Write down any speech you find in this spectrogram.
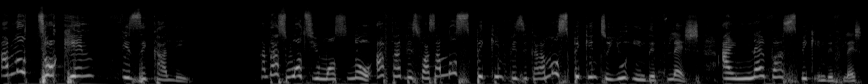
I'm not talking physically. And that's what you must know. After this fast, I'm not speaking physical. I'm not speaking to you in the flesh. I never speak in the flesh.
